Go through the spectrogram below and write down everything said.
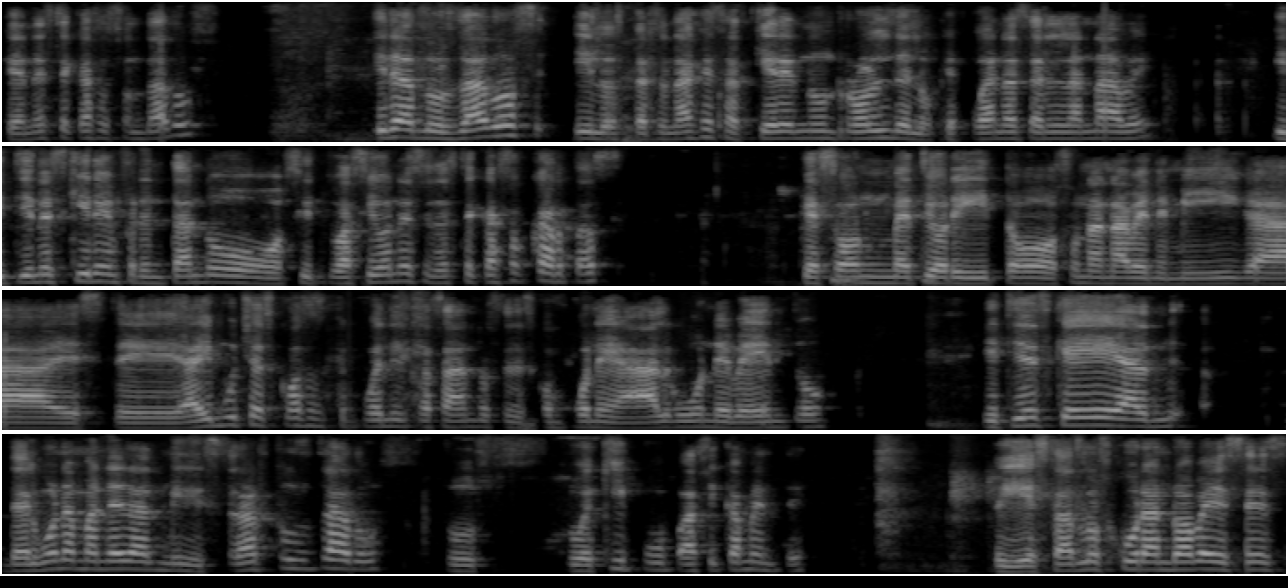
que en este caso son dados, tiras los dados y los personajes adquieren un rol de lo que puedan hacer en la nave. Y tienes que ir enfrentando situaciones, en este caso cartas, que son meteoritos, una nave enemiga, este, hay muchas cosas que pueden ir pasando, se descompone algo, un evento, y tienes que de alguna manera administrar tus dados, tu equipo básicamente, y estarlos curando a veces,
